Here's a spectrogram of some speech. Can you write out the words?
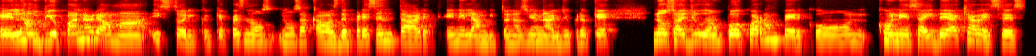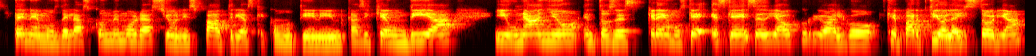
el amplio panorama histórico que pues nos, acabas de presentar en el ámbito nacional, yo creo que nos ayuda un poco a romper con, con esa idea que a veces tenemos de las conmemoraciones patrias que como tienen casi que un día y un año, entonces creemos que es que ese día ocurrió algo que partió la historia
